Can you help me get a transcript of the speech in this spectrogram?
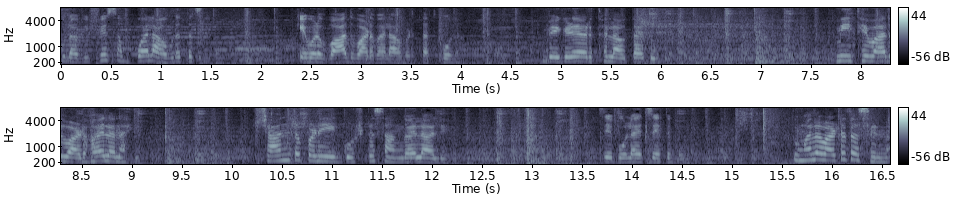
तुला विषय संपवायला आवडतच नाही. केवळ वाद वाढवायला आवडतात हो ना? वेगळे अर्थ लावताय तुम्ही. मी इथे वाद वाढवायला नाही. शांतपणे एक गोष्ट सांगायला आले. जे बोलायचंय ते बोल. तुम्हाला वाटत असेल ना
